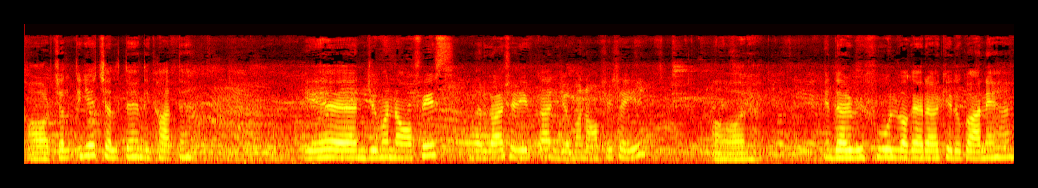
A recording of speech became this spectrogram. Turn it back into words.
और चलते ये चलते हैं, दिखाते हैं। ये है अंजुमन ऑफ़िस, दरगाह शरीफ का अंजुमन ऑफ़िस है ये। और इधर भी फूल वगैरह की दुकानें हैं।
